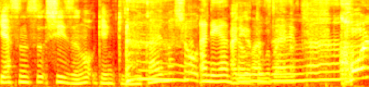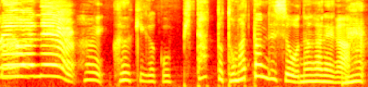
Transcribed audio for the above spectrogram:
冷やすんすシーズンを元気に迎えましょう。ありがとうございありがとうございま。ます。これはね、はい、空気がこうピタッと止まったんでしょう。流れが、ね。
